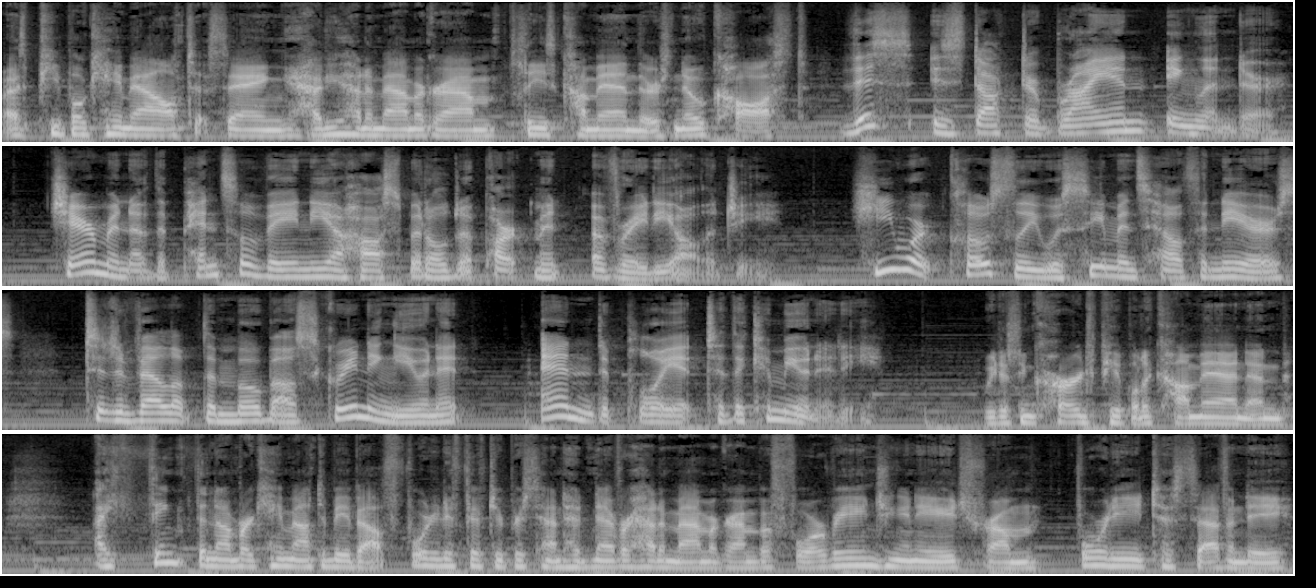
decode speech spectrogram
as people came out saying, Have you had a mammogram? Please come in. There's no cost. This is Dr. Brian Englander, chairman of the Pennsylvania Hospital Department of Radiology. He worked closely with Siemens Healthineers to develop the mobile screening unit and deploy it to the community. We just encourage people to come in and I think the number came out to be about 40 to 50% had never had a mammogram before, ranging in age from 40 to 70.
